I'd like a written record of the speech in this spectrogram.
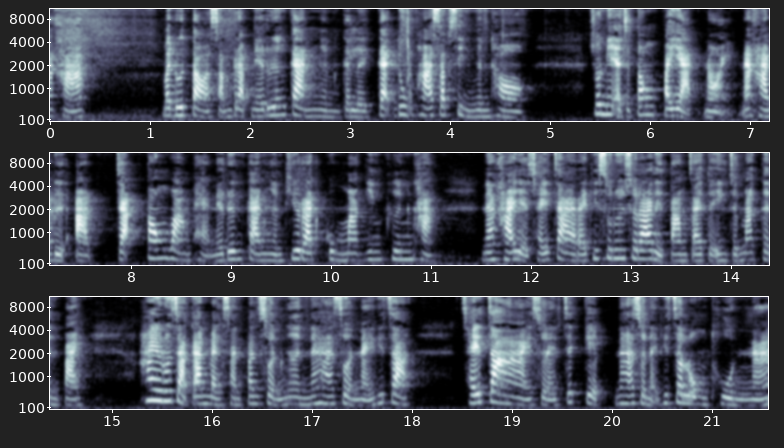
นะคะ มาดูต่อสำหรับในเรื่องการเงินกันเลยกระดุมพาทรัพย์สินเงินทอง ช่วงนี้อาจจะต้องประหยัดหน่อยนะคะ หรืออาจจะต้องวางแผนในเรื่องการเงินที่รัดกุมมากยิ่งขึ้นค่ะนะคะ อย่าใช้จ่ายอะไรที่สุรุ่ยสุร่ายหรือตามใจตัวเองจนมากเกินไป ให้รู้จักการแบ่งสรรปันส่วนเงินนะคะ ส่วนไหนที่จะใช้จ่าย ส่วนไหนที่จะเก็บนะคะ ส่วนไหนที่จะลงทุนนะ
